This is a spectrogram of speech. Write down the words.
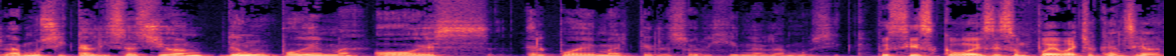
la musicalización de un poema o es el poema el que les origina la música. Pues sí, es como ese es un poema hecho canción.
